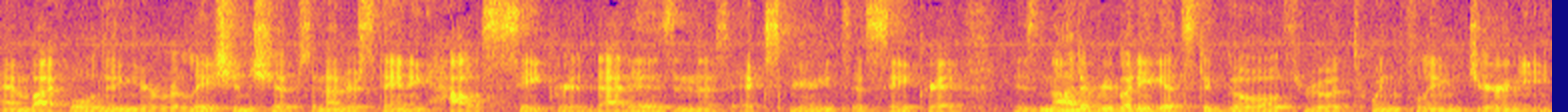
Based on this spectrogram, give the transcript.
and by holding your relationships and understanding how sacred that is and this experience is sacred is not everybody gets to go through a twin flame journey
